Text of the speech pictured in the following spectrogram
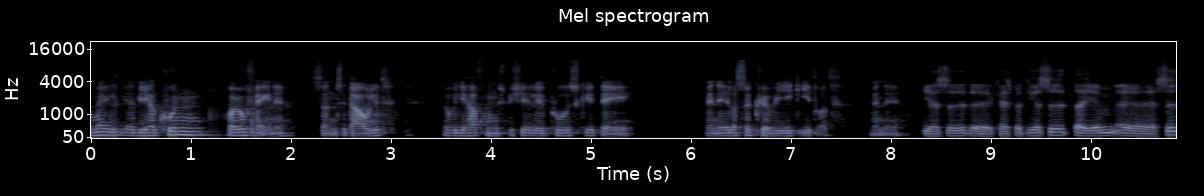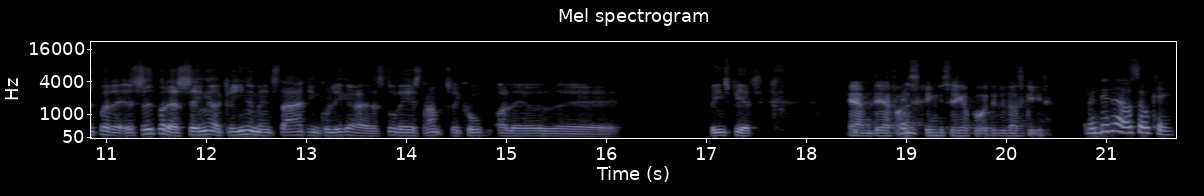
normalt, ja, vi har kun prøvefagene sådan til dagligt. Nu har vi lige haft nogle specielle påskedage, men ellers så kører vi ikke idræt. Men, øh, de har siddet, øh, Kasper, de har siddet derhjemme, øh, siddet, på der, siddet på deres senge og grine, mens der er dine kollegaer stod der i stramt trikot og lavede øh, benspjert. Jamen, det er jeg faktisk rimelig sikker på, at det er det, der er sket. Men det der er også okay.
